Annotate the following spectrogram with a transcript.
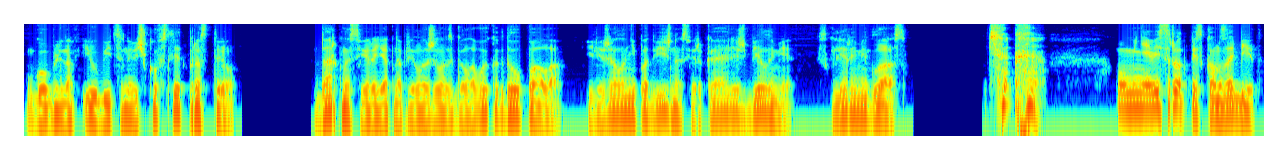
Гоблинов и убийцы новичков след простыл. Даркнесс, вероятно, приложилась головой, когда упала, и лежала неподвижно, сверкая лишь белыми склерами глаз. «У меня весь рот песком забит!»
